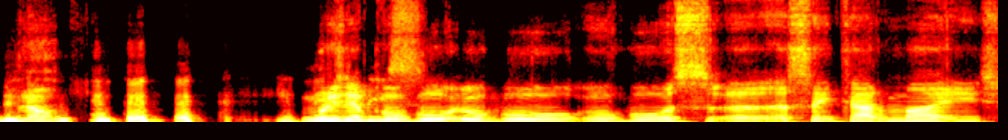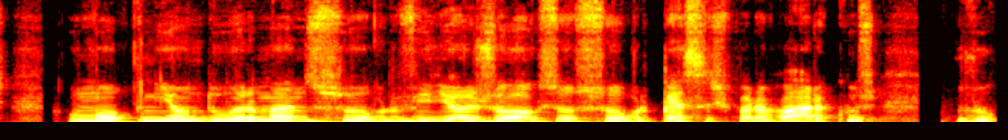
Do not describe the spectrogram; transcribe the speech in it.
Não? por exemplo, por eu, vou, eu, vou, eu vou aceitar mais uma opinião do Armando sobre videojogos ou sobre peças para barcos do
